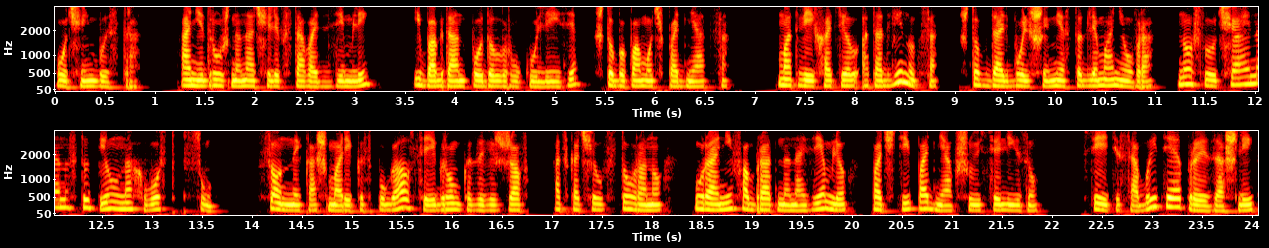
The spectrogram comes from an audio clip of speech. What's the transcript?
очень быстро. Они дружно начали вставать с земли, и Богдан подал руку Лизе, чтобы помочь подняться. Матвей хотел отодвинуться, чтобы дать больше места для маневра, но случайно наступил на хвост псу. Сонный кошмарик испугался и, громко завизжав, отскочил в сторону, уронив обратно на землю почти поднявшуюся Лизу. Все эти события произошли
